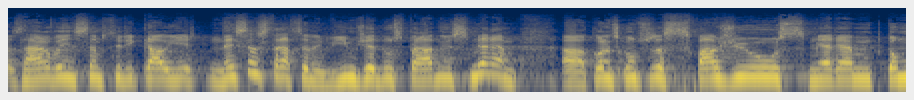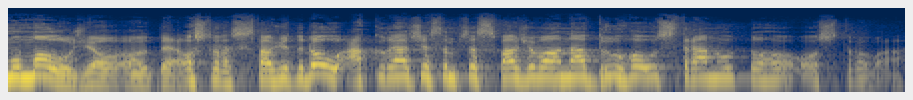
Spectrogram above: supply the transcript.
zároveň jsem si říkal, že nejsem ztracený, vím, že jdu správným směrem. Uh, konec konců se svažuju směrem k tomu molu, že jo, to je ostrov, svažujete dolů, akorát, že jsem se svažoval na druhou stranu toho ostrova.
